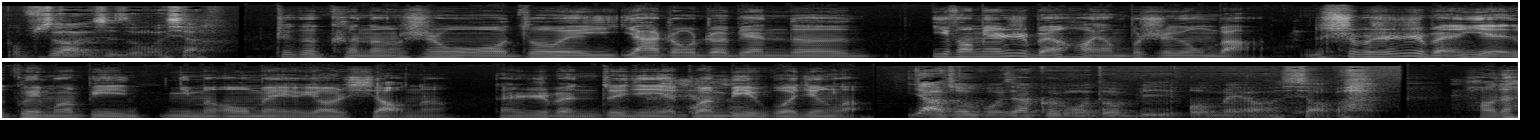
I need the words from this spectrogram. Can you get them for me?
我不知道你是怎么想。这个可能是我作为亚洲这边的，一方面日本好像不适用吧？是不是日本也规模比你们欧美要小呢？但日本最近也关闭国境了。亚洲国家规模都比欧美要小吧？好的，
